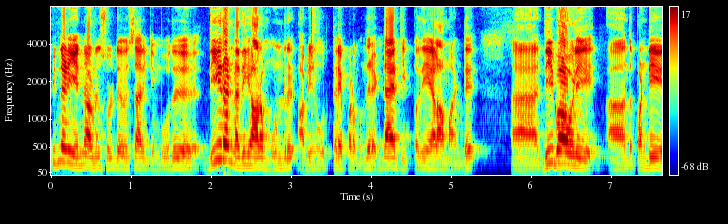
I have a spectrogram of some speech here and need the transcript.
பின்னணி என்ன அப்படின்னு சொல்லிட்டு விசாரிக்கும் போது தீரன் அதிகாரம் ஒன்று அப்படின்னு ஒரு திரைப்படம் வந்து ரெண்டாயிரத்தி பதினேழாம் ஆண்டு தீபாவளி அந்த பண்டிகை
